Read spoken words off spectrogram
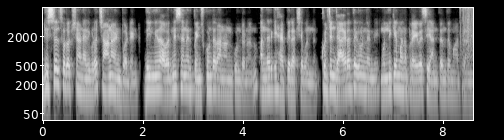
డిజిటల్ సురక్ష అనేది కూడా చాలా ఇంపార్టెంట్ దీని మీద అవేర్నెస్ అనేది పెంచుకుంటారని అనుకుంటున్నాను. అందరికీ హ్యాపీ రక్షాబంధన్. కొంచెం జాగ్రత్తగా ఉండండి. ముందుకే మన ప్రైవసీ అంతంత మాత్రమే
